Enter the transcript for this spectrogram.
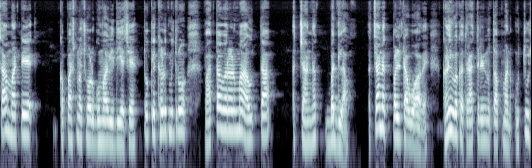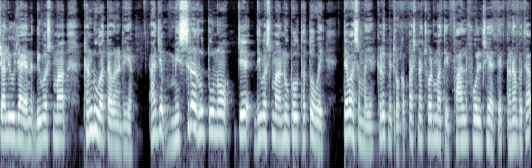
શા માટે કપાસનો છોડ ગુમાવી દે છે? તો કે ખેડૂત મિત્રો, વાતાવરણમાં આવતા અચાનક બદલાવ. અચાનક પલટાવો આવે. ઘણી વખત રાત્રિનું તાપમાન ઊંચું ચાલ્યું જાય અને દિવસમાં ઠંડુ વાતાવરણ રહે. આ જે મિશ્ર ઋતુનો જે દિવસમાં અનુભવ થતો હોય તેવા સમયે ખેડૂત મિત્રો કપાસના છોડમાંથી ફાલ ફૂલ છે તે ઘણા બધા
